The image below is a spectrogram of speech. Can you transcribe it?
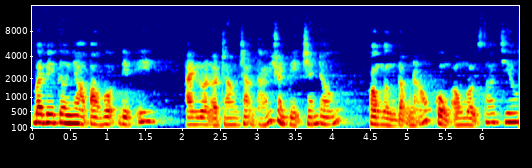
bởi vì từ nhỏ bảo hộ điệp y, anh luôn ở trong trạng thái chuẩn bị chiến đấu, không ngừng động não cùng ông nội so chiêu,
